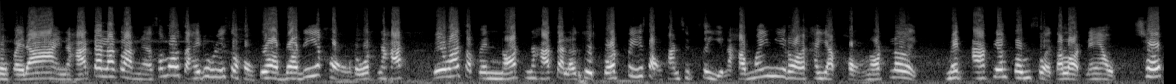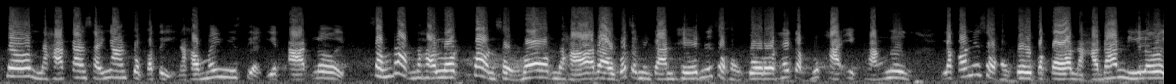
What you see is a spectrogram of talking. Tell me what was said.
ลงไปได้นะคะ แต่หลักๆเนี่ยสมมติจะให้ดูในส่วนของตัวบอดี้ของรถนะคะ ไม่ว่าจะเป็นน็อตนะคะ แต่ละจุดรถปี 2014 นะคะ ไม่มีรอยขยับของน็อตเลย เม็ดอาร์คยังกลมสวยตลอดแนว โชคเดิมนะคะ การใช้งานปกตินะคะ ไม่มีเสียงเอียดอาร์ตเลยสำหรับนะคะรถก่อนส่งมอบนะคะ เราก็จะมีการเทสในส่วนของตัวรถให้กับลูกค้าอีกครั้งหนึ่งแล้วก็ในส่วนของตัวอุปกรณ์นะคะ ด้านนี้เลย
